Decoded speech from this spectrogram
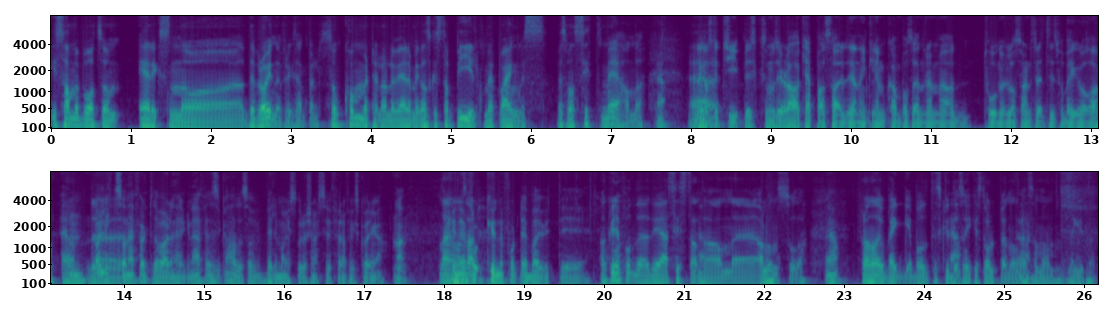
i samme båt som Eriksen og De Bruyne, f.eks., som kommer til å levere med ganske stabilt med poeng hvis, hvis man sitter med han, da. Ja. Det er ganske typisk, som du sier, da å cappe Hazard i en enkel hjemmekamp, og så ender de med 2-0, og så er han tredje sist på begge goala. Mm. Det var litt sånn jeg følte det var den helgen her. For jeg synes ikke han hadde så veldig mange store sjanser før han fikk skåringa. Nei, Kunne, for, kunne fort ebba ut i Han kunne fått de, de assistene til han eh, Alonso, da. Ja. For han har jo begge, både til skuddet Ja. som gikk i stolpen, og Det det, som han legger ut der.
